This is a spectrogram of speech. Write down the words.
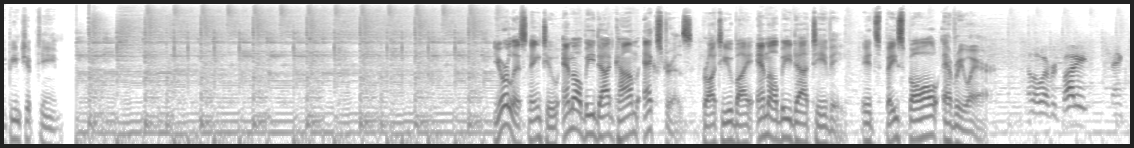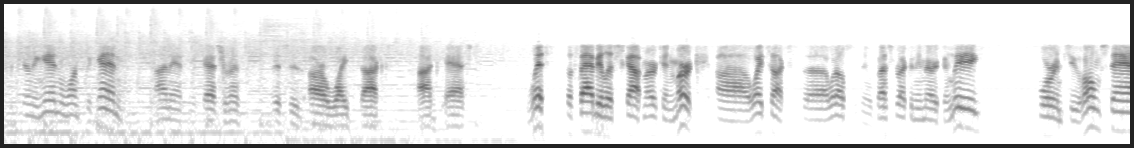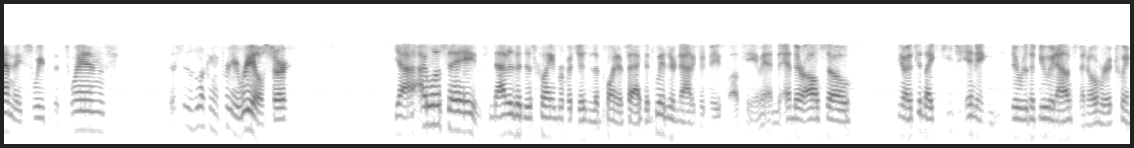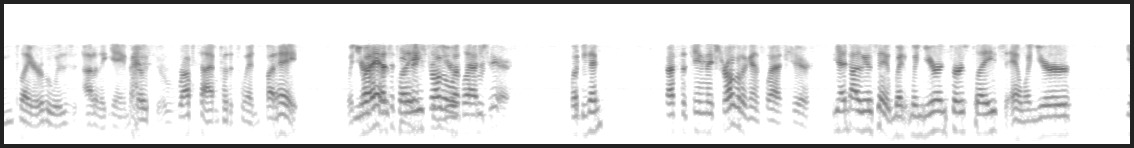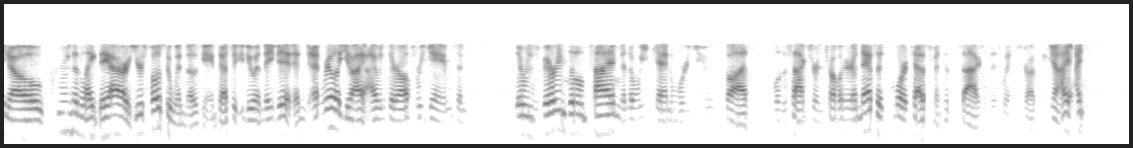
championship team. You're listening to MLB.com Extras, brought to you by MLB.tv. It's baseball everywhere. Hello, everybody. Thanks for tuning in once again. I'm Anthony Castrovince. This is our White Sox podcast with the fabulous Scott Merkin Merck. Uh, White Sox, uh, what else is new? Best record in the American League, four and two homestand. They sweep the Twins. This is looking pretty real, sir. Yeah, I will say, not as a disclaimer, but just as a point of fact, the Twins are not a good baseball team, and and they're also, you know, it seemed like each inning there was a new announcement over a Twin player who was out of the game. So it's a rough time for the Twins. But hey, when you're But hey, that's first the team place, they struggled with last year. What did you say? That's the team they struggled against last year. Yeah, no, I was gonna say when when you're in first place and when you're, you know, cruising like they are, you're supposed to win those games. That's what you do, and they did. And and really, you know, I, I was there all three games, and there was very little time in the weekend where you thought, well, the Sox are in trouble here, and that's a more testament to the Sox than the Twins struggling. Yeah, I. I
